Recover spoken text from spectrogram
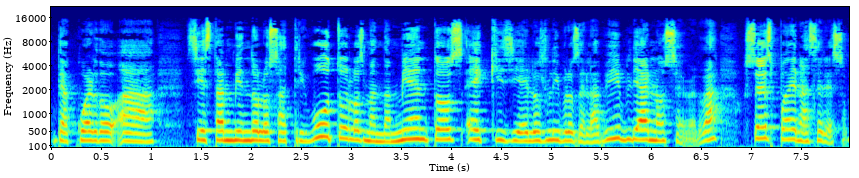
de acuerdo a si están viendo los atributos, los mandamientos, X y los libros de la Biblia, no sé, ¿verdad? Ustedes pueden hacer eso.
